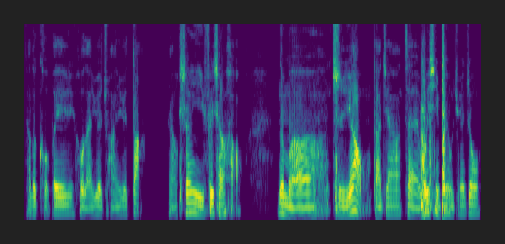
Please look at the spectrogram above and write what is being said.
他的口碑后来越传越大，然后生意非常好。那么，只要大家在微信朋友圈中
